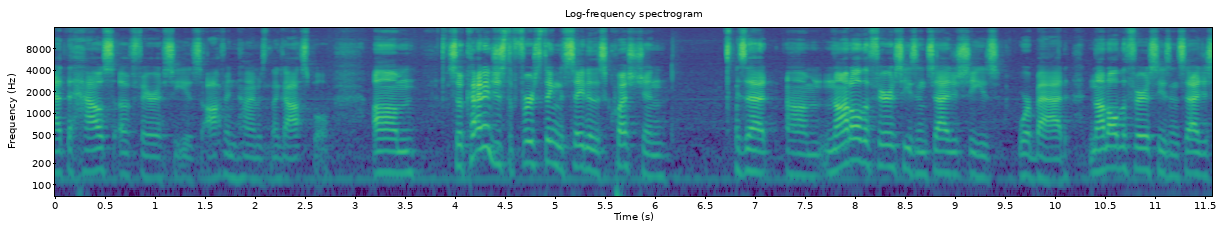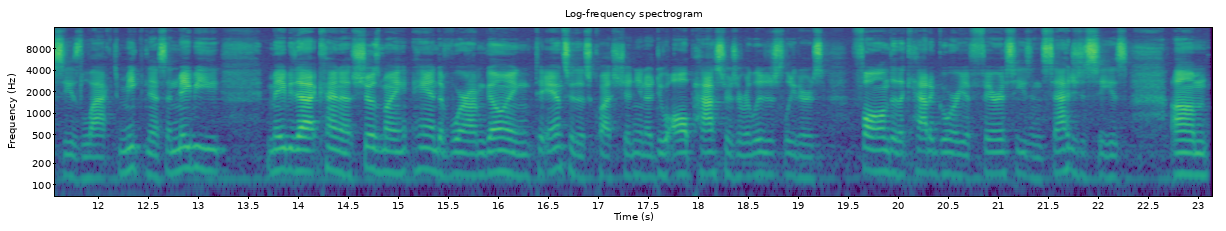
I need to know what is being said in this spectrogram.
at the house of Pharisees, oftentimes in the Gospel. Um, so, kind of just the first thing to say to this question is that um, not all the Pharisees and Sadducees were bad. Not all the Pharisees and Sadducees lacked meekness, and maybe maybe that kind of shows my hand of where I'm going to answer this question. You know, do all pastors or religious leaders fall into the category of Pharisees and Sadducees? Um,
